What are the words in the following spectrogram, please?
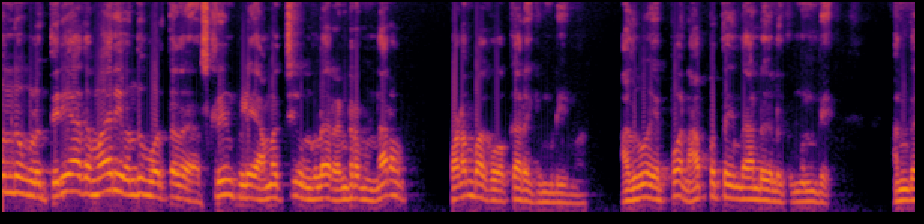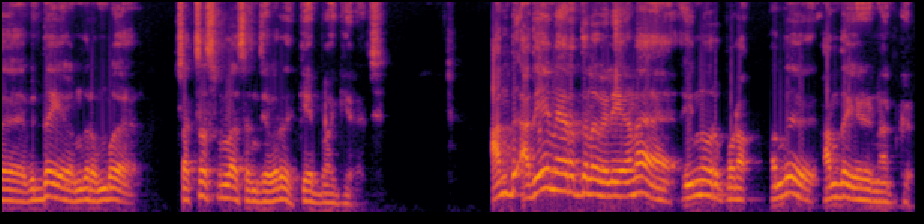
வந்து உங்களுக்கு தெரியாத மாதிரி வந்து ஒருத்தர் ஸ்க்ரீன் பிளே அமைச்சு உங்களை ரெண்டரை மணி நேரம் படம் பார்க்க உட்கார வைக்க முடியுமா? அதுவும் எப்போ? நாற்பத்தைந்து ஆண்டுகளுக்கு முன்பே. அந்த வித்தையை வந்து ரொம்ப சக்ஸஸ்ஃபுல்லாக செஞ்சவர் கே பாக்யராஜ். அந்த அதே நேரத்தில் வெளியான இன்னொரு படம் வந்து அந்த ஏழு நாட்கள்.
